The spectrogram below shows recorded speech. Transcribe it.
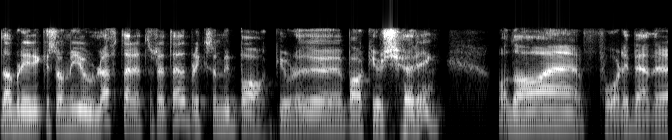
da blir det ikke så mye hjulløft, rett og slett. Det blir ikke så mye bakhjulskjøring. Og da eh, får de bedre,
